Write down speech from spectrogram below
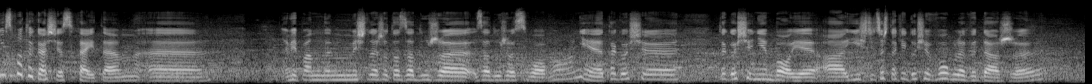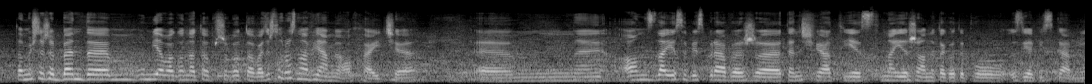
nie spotyka się z hejtem. E, Wie pan, myślę, że to za duże, za duże słowo. Nie, tego się, tego się nie boję. A jeśli coś takiego się w ogóle wydarzy, to myślę, że będę umiała go na to przygotować. Zresztą rozmawiamy o hejcie. On zdaje sobie sprawę, że ten świat jest najeżony tego typu zjawiskami.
